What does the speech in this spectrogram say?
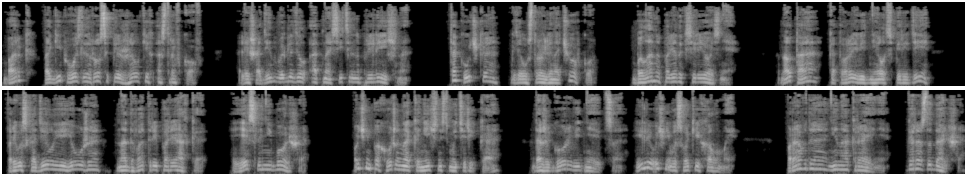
Барк погиб возле россыпи желтых островков. Лишь один выглядел относительно прилично. Та кучка, где устроили ночевку, была на порядок серьезнее. Но та, которая виднелась впереди, превосходила ее уже на два-три порядка если не больше. Очень похоже на конечность материка, даже горы виднеются, или очень высокие холмы. Правда, не на окраине, гораздо дальше.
